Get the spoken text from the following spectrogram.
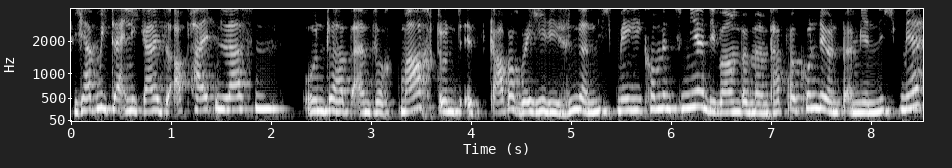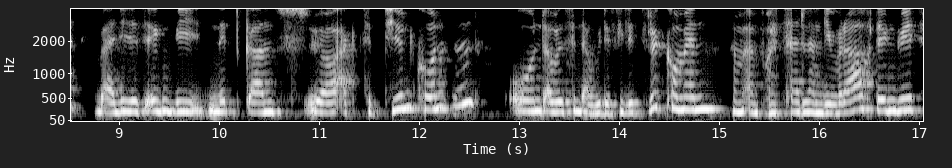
ich habe mich da eigentlich gar nicht so abhalten lassen und habe einfach gemacht. Und es gab auch welche, die sind dann nicht mehr gekommen zu mir, die waren bei meinem Papa Kunde und bei mir nicht mehr, weil die das irgendwie nicht ganz ja, akzeptieren konnten und aber es sind auch wieder viele zurückgekommen, haben einfach eine Zeit lang gebraucht irgendwie.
